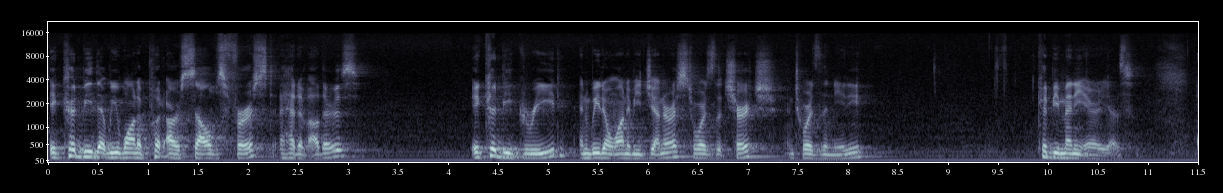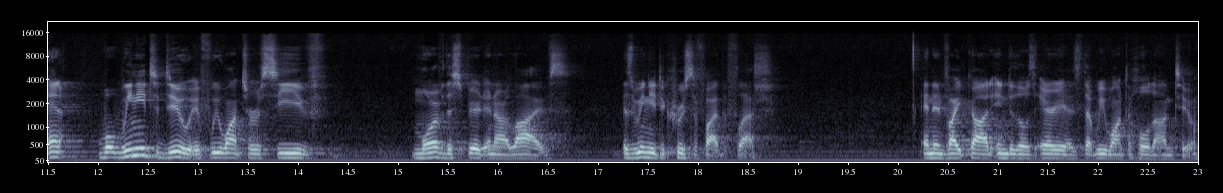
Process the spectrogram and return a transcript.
it could be that we want to put ourselves first ahead of others. It could be greed, and we don't want to be generous towards the church and towards the needy. It could be many areas. And what we need to do if we want to receive more of the Spirit in our lives is we need to crucify the flesh and invite God into those areas that we want to hold on to.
